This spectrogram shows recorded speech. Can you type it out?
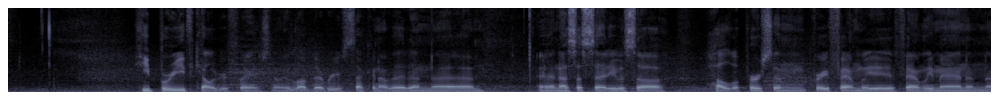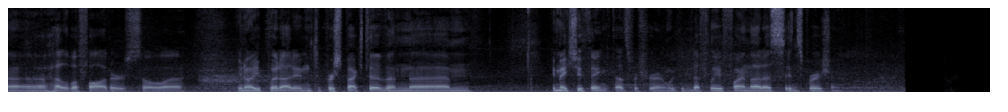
he breathed Calgary Flames. You know, he loved every second of it, and um, and as I said, he was a hell of a person, great family family man, and a hell of a father. So, uh, you know, you put that into perspective and. Um, it makes you think. That's for sure, and we can definitely find that as inspiration.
